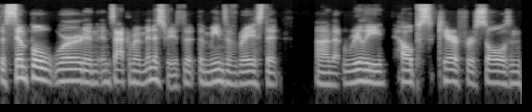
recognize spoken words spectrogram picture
the simple word and, and sacrament ministries, the, the means of grace that uh, that really helps care for souls. And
